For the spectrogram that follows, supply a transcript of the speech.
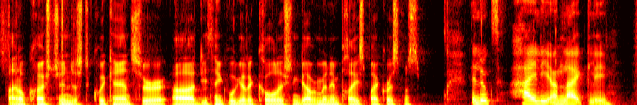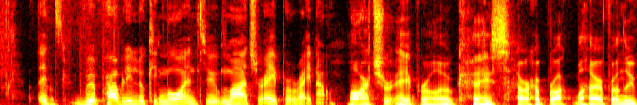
Final question, just a quick answer. Uh, do you think we'll get a coalition government in place by Christmas? It looks highly unlikely. It's, okay. We're probably looking more into March or April right now. March or April, okay. Sarah Brockmeier from the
